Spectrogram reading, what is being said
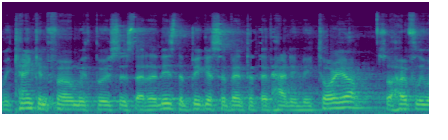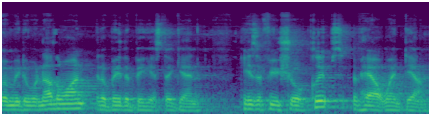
We can confirm with Boosters that it is the biggest event that they've had in Victoria, so hopefully when we do another one, it'll be the biggest again. Here's a few short clips of how it went down.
